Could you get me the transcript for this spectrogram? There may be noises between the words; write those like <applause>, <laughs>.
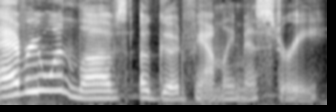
Everyone loves a good family mystery,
